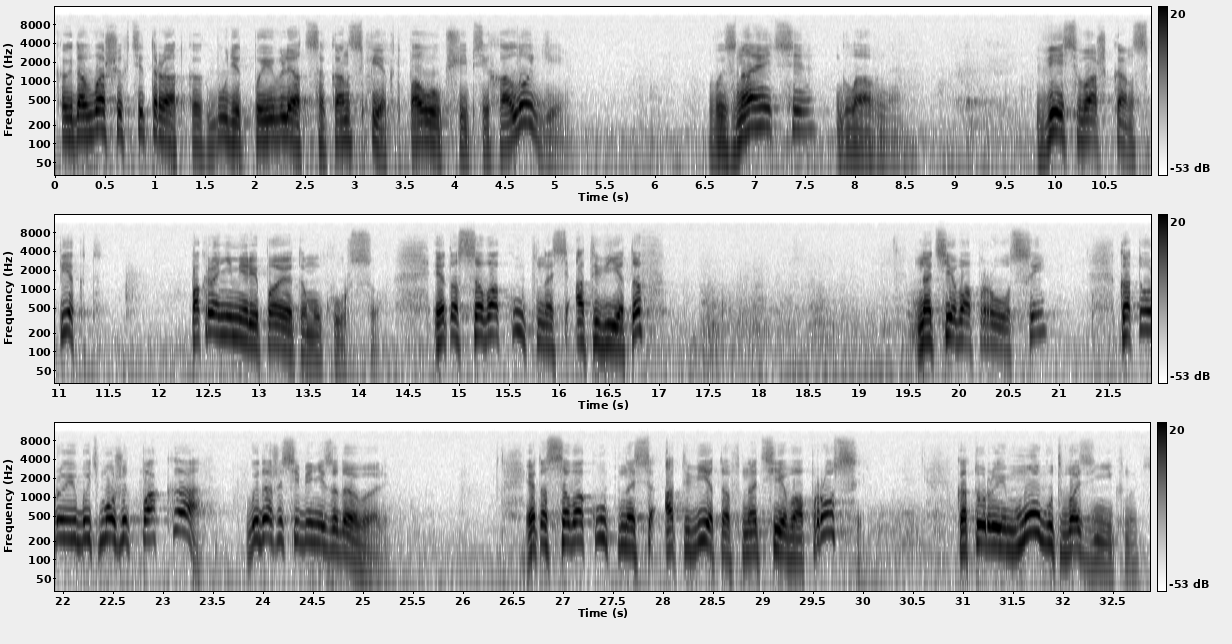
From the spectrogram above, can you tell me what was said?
Когда в ваших тетрадках будет появляться конспект по общей психологии, вы знаете, главное. Весь ваш конспект, по крайней мере по этому курсу, это совокупность ответов на те вопросы, которые, быть может, пока вы даже себе не задавали. Это совокупность ответов на те вопросы, которые могут возникнуть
